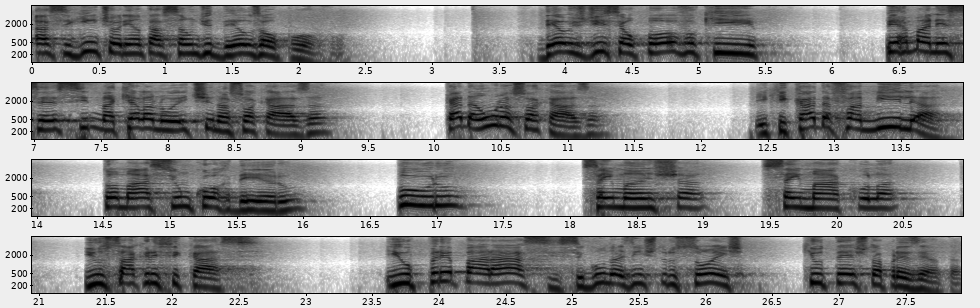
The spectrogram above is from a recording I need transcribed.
a seguinte orientação de Deus ao povo. Deus disse ao povo que permanecesse naquela noite na sua casa, cada um na sua casa, e que cada família tomasse um cordeiro puro, sem mancha, sem mácula, e o sacrificasse, e o preparasse segundo as instruções que o texto apresenta.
